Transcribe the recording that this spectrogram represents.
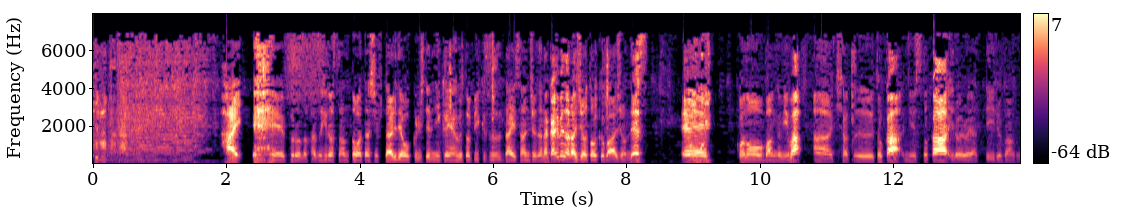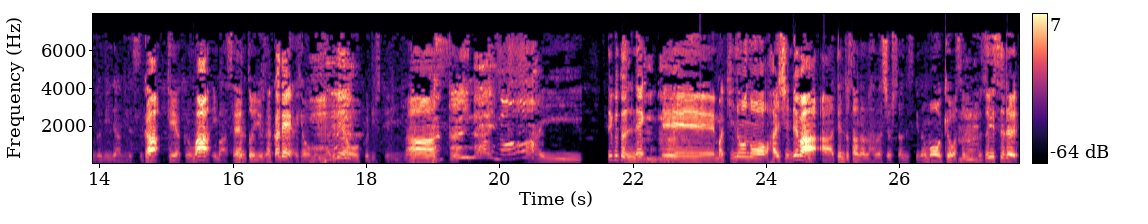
プロだなって。はい。えー、プロの和弘さんと私二人でお送りしている日刊ヤフートピックス第37回目のラジオトークバージョンです。えーこの番組はあー企画とかニュースとかいろいろやっている番組なんですが、ケイヤ君はいませんという中で今日も二人でお送りしています。仲いないの？はい。ということでねうん、えー、まあ昨日の配信ではあーテントサウナの話をしたんですけども、今日はそれに付随する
